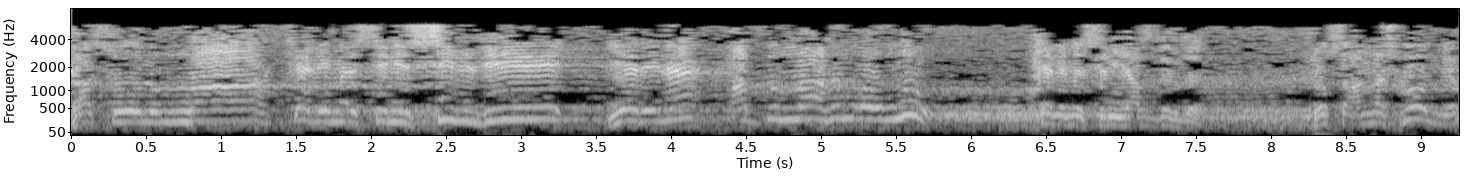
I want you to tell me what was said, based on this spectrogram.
Resulullah kelimesini sildi, yerine Abdullah'ın oğlu kelimesini yazdırdı. Yoksa anlaşma olmuyor.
